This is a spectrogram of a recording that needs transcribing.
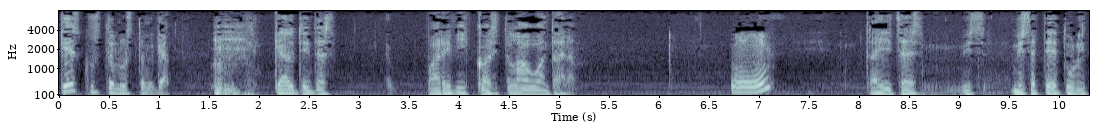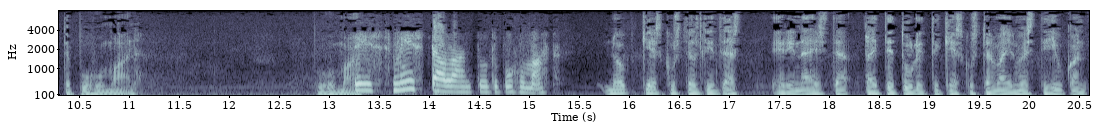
keskustelusta, mikä käytiin tässä pari viikkoa sitten lauantaina, Niin. Tai itse asiassa, miss, missä te tulitte puhumaan. Puhumaan. Siis mistä ollaan tultu puhumaan? No, keskusteltiin tästä erinäistä, tai te tulitte keskustelemaan ilmeisesti hiukan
